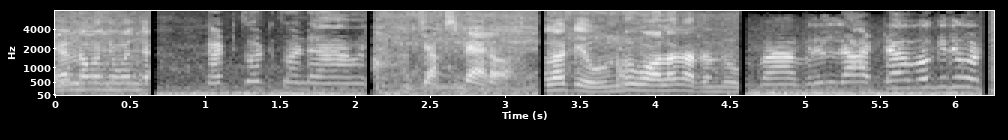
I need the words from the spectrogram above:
यांना म्हणजे म्हणजे कटकट कोंडा. मला ठेवून बघ वाला का तो? बापरे लाटा बघ किती मोठा.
